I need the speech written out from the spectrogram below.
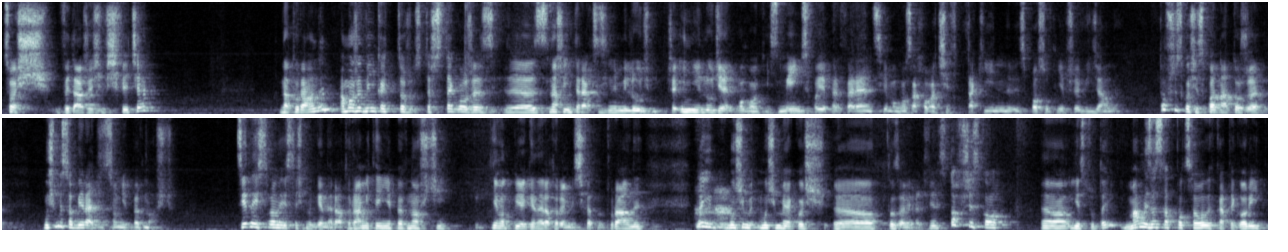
coś wydarzy się w świecie, naturalnym, a może wynikać też z tego, że z, e, z, naszej interakcji z innymi ludźmi, że inni ludzie mogą zmienić swoje preferencje, mogą zachować się w taki inny sposób nieprzewidziany. To wszystko się składa na to, że musimy sobie radzić z tą niepewnością. Z jednej strony jesteśmy generatorami tej niepewności, niewątpliwie generatorem jest świat naturalny, no i musimy, musimy jakoś e, to zawierać. Więc to wszystko e, jest tutaj. Mamy zestaw podstawowych kategorii,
